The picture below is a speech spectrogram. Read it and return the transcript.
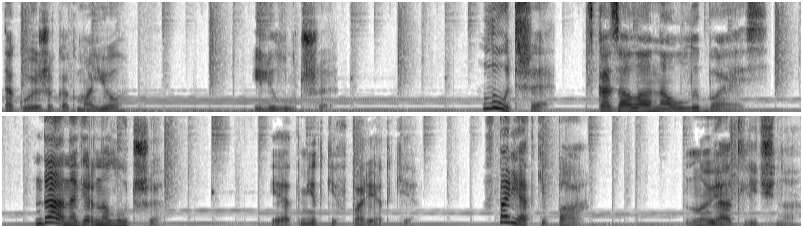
такое же, как мое? Или лучшее? Лучше, сказала она, улыбаясь. Да, наверное, лучше. И отметки в порядке? В порядке, па. Ну и отлично.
